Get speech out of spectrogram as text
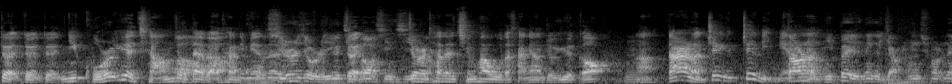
对对对，你苦味越强，就代表它里面的、哦其实就是一个警告信息，就是它的氰化物的含量就越高、啊。当然了，这个这里面当然了，你被那个养生圈、那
